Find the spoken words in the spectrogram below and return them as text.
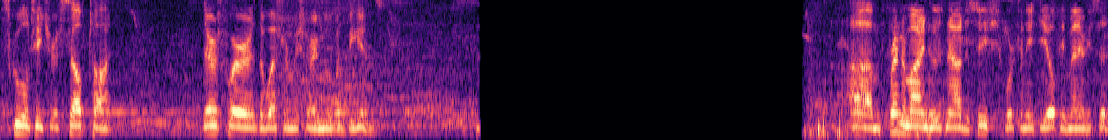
school teacher, self taught. There's where the Western missionary movement begins. Um, a friend of mine who's now deceased worked in Ethiopia, many he said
